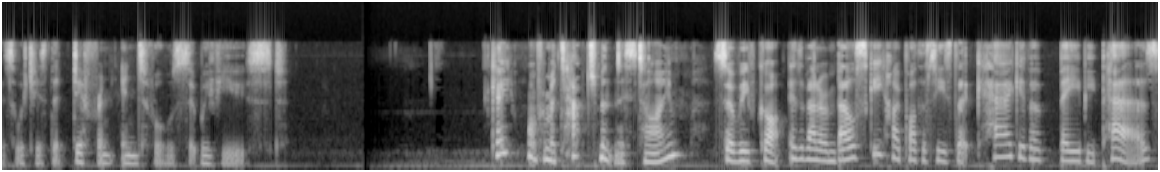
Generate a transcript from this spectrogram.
is, which is the different intervals that we've used. One from attachment this time. So we've got Isabella and Belsky hypotheses that caregiver baby pairs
